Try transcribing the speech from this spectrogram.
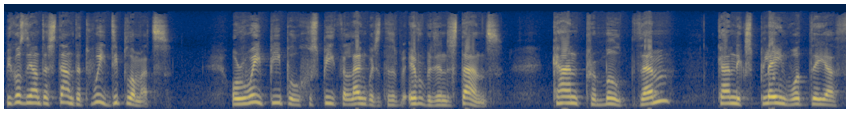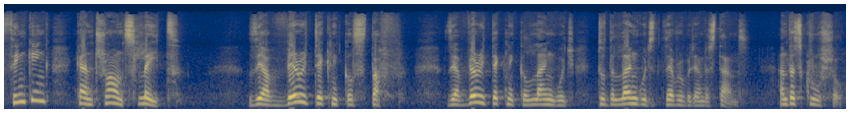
because they understand that we diplomats, or we people who speak the language that everybody understands, can promote them, can explain what they are thinking, can translate. They are very technical stuff. They are very technical language to the language that everybody understands. And that's crucial.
